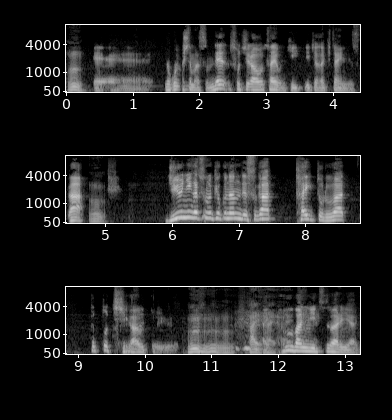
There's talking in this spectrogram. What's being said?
うん、えー、残してますんで、そちらを最後に聴いていただきたいんですが、うん、12月の曲なんですが、タイトルはちょっと違うという。うんうんうん。はいはいはい。看板に偽りあり。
